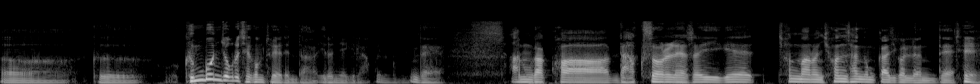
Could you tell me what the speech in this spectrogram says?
어 그 근본적으로 재검토해야 된다. 이런 얘기를 하고 있는 겁니다. 네. 암각화 낙서를 해서 이게 천만 원 현상금까지 걸렸는데 네.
